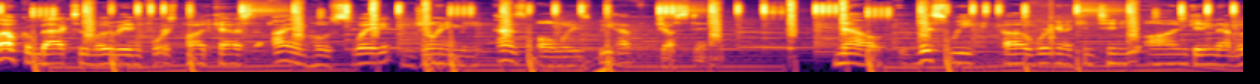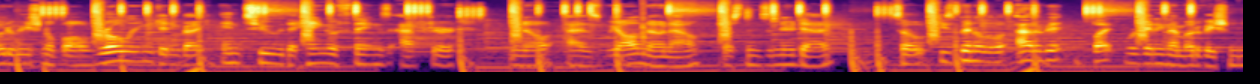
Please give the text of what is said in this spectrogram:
Welcome back to the Motivating Force podcast. I am host Sway, and joining me, as always, we have Justin. Now, this week, uh, we're going to continue on getting that motivational ball rolling, getting back into the hang of things after, you know, as we all know now, Justin's a new dad. So he's been a little out of it, but we're getting that motivation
